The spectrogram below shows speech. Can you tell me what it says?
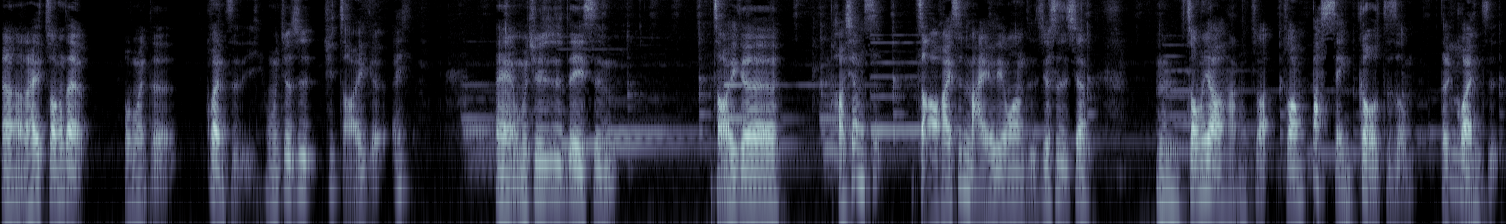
呃，来装在我们的罐子里，我们就是去找一个，哎、欸，哎、欸，我们就是类似找一个，好像是找还是买，有点忘记，就是像嗯中药行装装八仙购这种的罐子、嗯、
